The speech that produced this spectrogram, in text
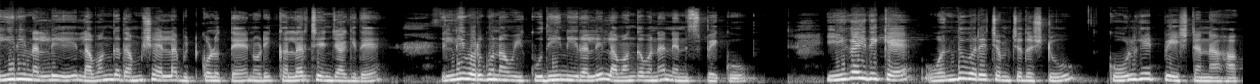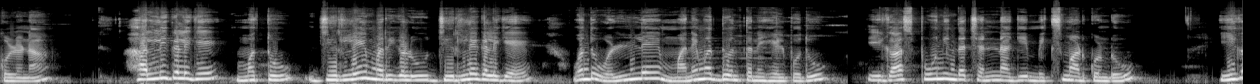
ನೀರಿನಲ್ಲಿ ಲವಂಗದ ಅಂಶ ಎಲ್ಲ ಬಿಟ್ಕೊಳ್ಳುತ್ತೆ. ನೋಡಿ ಕಲರ್ ಚೇಂಜ್ ಆಗಿದೆ. ಇಲ್ಲಿವರೆಗೂ ನಾವು ಈ ಕುದಿ ನೀರಲ್ಲಿ ಲವಂಗವನ್ನು ನೆನೆಸ್ಬೇಕು. ಈಗ ಇದಕ್ಕೆ ಒಂದೂವರೆ ಚಮಚದಷ್ಟು ಕೋಲ್ಗೇಟ್ ಪೇಸ್ಟನ್ನು ಹಾಕೊಳ್ಳೋಣ. ಹಲ್ಲಿಗಳಿಗೆ ಮತ್ತು ಜಿರ್ಲೆ ಮರಿಗಳು ಜಿರ್ಲೆಗಳಿಗೆ ಒಂದು ಒಳ್ಳೆ ಮನೆಮದ್ದು ಅಂತಲೇ ಹೇಳ್ಬೋದು. ಈಗ ಸ್ಪೂನಿಂದ ಚೆನ್ನಾಗಿ ಮಿಕ್ಸ್ ಮಾಡಿಕೊಂಡು ಈಗ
